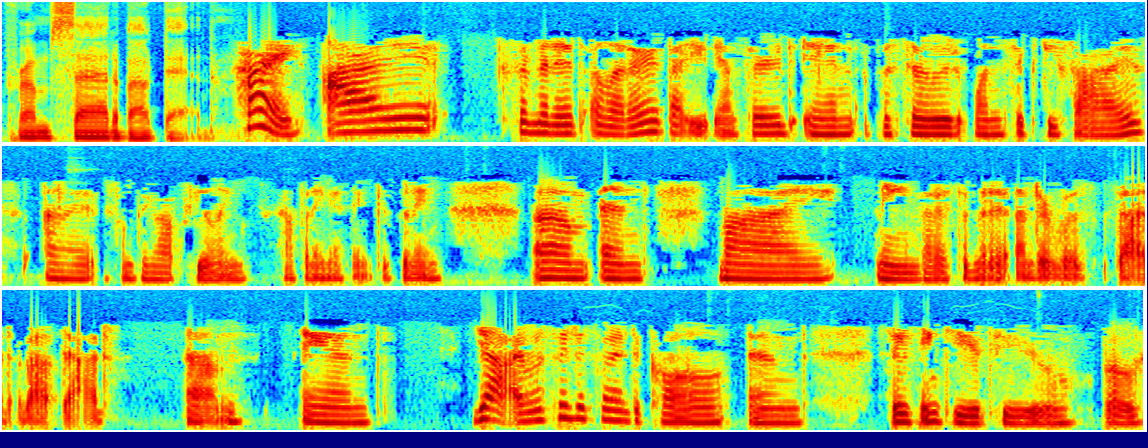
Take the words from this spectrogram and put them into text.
from Sad About Dad. Hi, I submitted a letter that you answered in episode 165. Uh, something about feelings happening, I think is the name. Um, and my name that I submitted under was Sad About Dad. Um, and yeah, I mostly just wanted to call and say thank you to you both.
